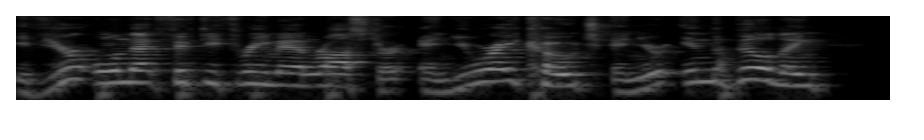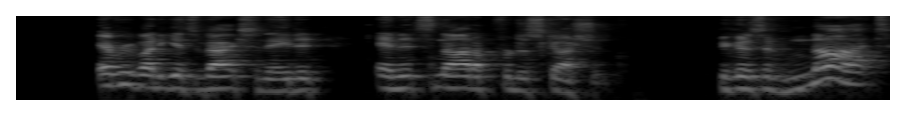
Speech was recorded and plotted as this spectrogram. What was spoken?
if you're on that 53 man roster and you are a coach and you're in the building, everybody gets vaccinated and it's not up for discussion. Because if not,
